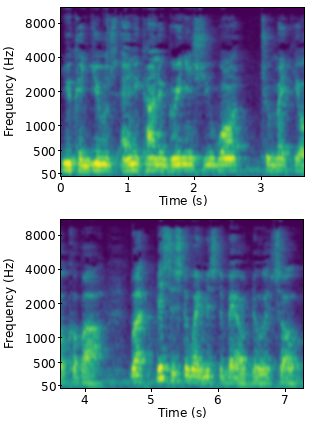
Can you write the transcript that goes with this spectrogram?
You can use any kind of ingredients you want to make your kebab. But this is the way Mr. Belle do it. So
